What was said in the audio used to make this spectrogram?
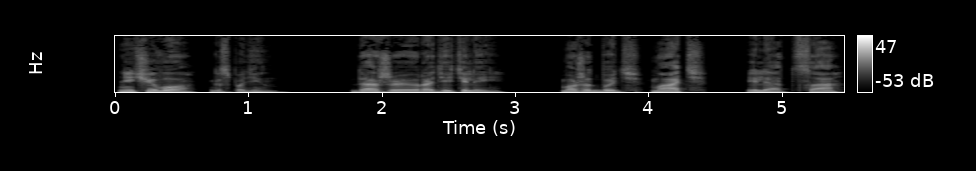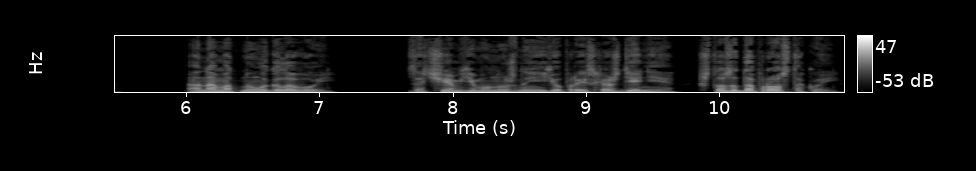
«Ничего, господин. Даже родителей? Может быть, мать или отца?» Она мотнула головой. «Зачем ему нужно ее происхождение? Что за допрос такой?»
